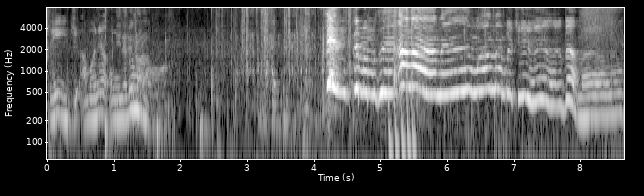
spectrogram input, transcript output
Sage abone oldun mu? Sentimimizi alalım, arabacı dalalım.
